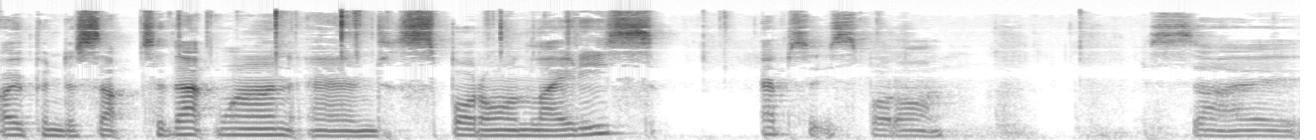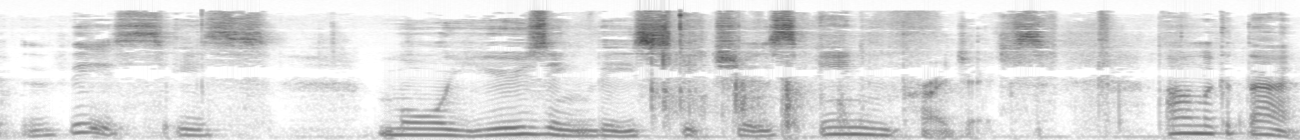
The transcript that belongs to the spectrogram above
opened us up to that one and spot on, ladies. Absolutely spot on. So this is more using these stitches in projects. Oh, look at that.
